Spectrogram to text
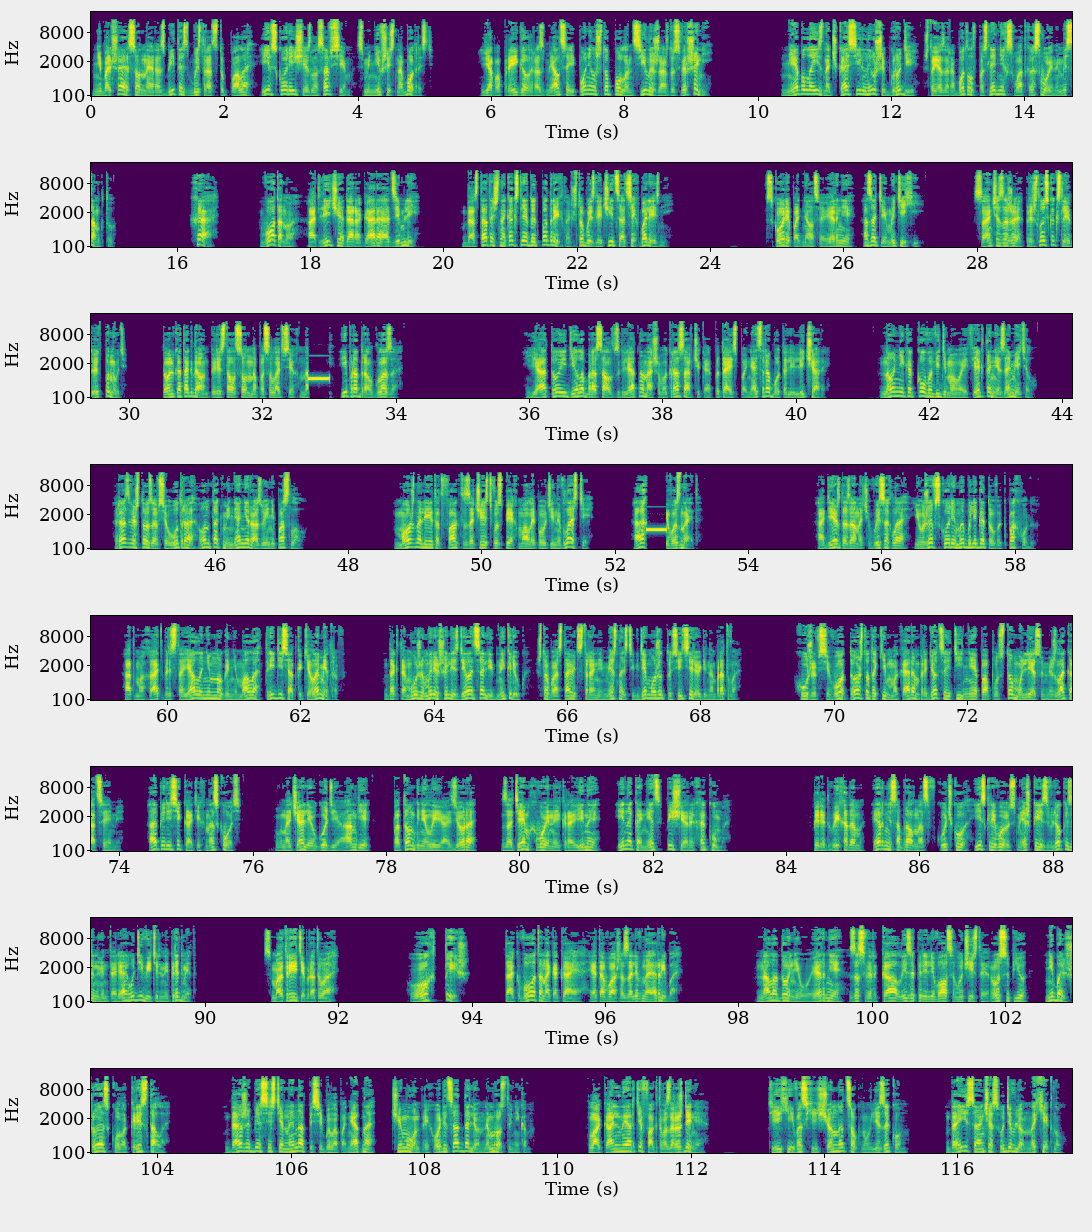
Небольшая сонная разбитость быстро отступала и вскоре исчезла совсем, сменившись на бодрость. Я попрыгал, размялся и понял, что полон силы жажду свершений. Не было и значка сильный ушиб груди, что я заработал в последних схватках с воинами Санкту. Ха! Вот оно, отличие Дарагара от Земли. Достаточно как следует подрыхнуть, чтобы излечиться от всех болезней. Вскоре поднялся Эрни, а затем и Тихий. Санчеза же пришлось как следует пнуть. Только тогда он перестал сонно посылать всех на и продрал глаза. Я то и дело бросал взгляд на нашего красавчика, пытаясь понять, сработали ли чары. Но никакого видимого эффекта не заметил. Разве что за все утро он так меня ни разу и не послал. Можно ли этот факт зачесть в успех малой паутины власти? Ах, его знает. Одежда за ночь высохла, и уже вскоре мы были готовы к походу. Отмахать предстояло ни много ни мало три десятка километров. Да к тому же мы решили сделать солидный крюк, чтобы оставить в стороне местности, где может тусить Серегина братва. Хуже всего то, что таким макаром придется идти не по пустому лесу между локациями, а пересекать их насквозь. Вначале угодья Анги, потом гнилые озера, затем хвойные краины и, наконец, пещеры Хакума. Перед выходом Эрни собрал нас в кучку и с кривой усмешкой извлек из инвентаря удивительный предмет. «Смотрите, братва!» «Ох ты ж! Так вот она какая, это ваша заливная рыба!» На ладони у Эрни засверкал и запереливался лучистой россыпью небольшой осколок кристалла. Даже без системной надписи было понятно, чему он приходится отдаленным родственникам. Локальный артефакт Возрождения. Тихий восхищенно цокнул языком. Да и Санчес удивленно хекнул.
